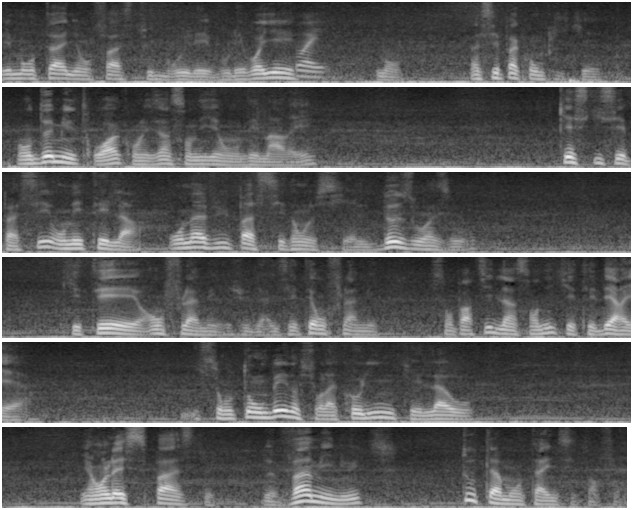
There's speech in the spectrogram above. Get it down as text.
Les montagnes en face toutes brûlées, vous les voyez? Oui. Bon, ben, c'est pas compliqué. En 2003, quand les incendies ont démarré, qu'est-ce qui s'est passé? On était là. On a vu passer dans le ciel deux oiseaux étaient enflammés. Je veux dire, ils étaient enflammés. Ils sont partis de l'incendie qui était derrière. Ils sont tombés sur la colline qui est là-haut. Et en l'espace de, 20 minutes, toute la montagne s'est enflammée.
